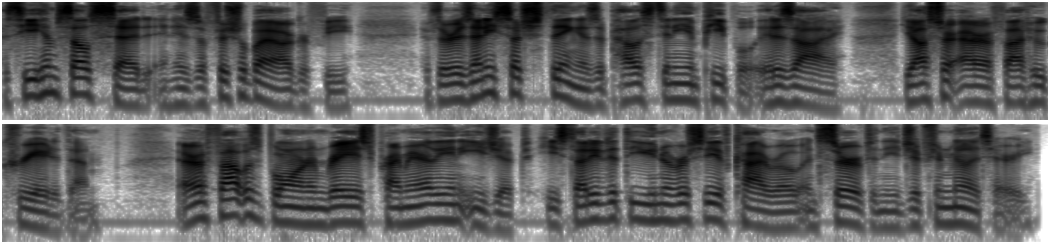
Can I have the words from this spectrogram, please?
As he himself said in his official biography, if there is any such thing as a Palestinian people, it is I, Yasser Arafat, who created them. Arafat was born and raised primarily in Egypt. He studied at the University of Cairo and served in the Egyptian military.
